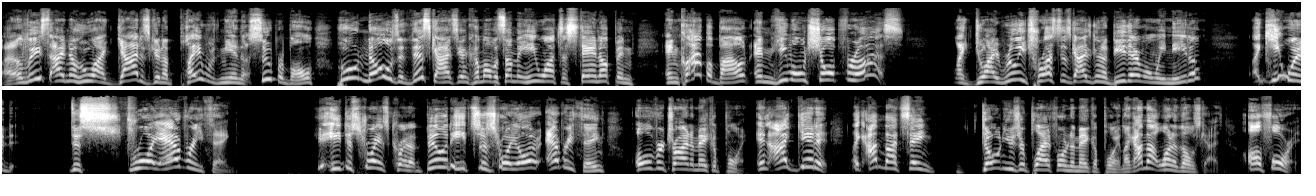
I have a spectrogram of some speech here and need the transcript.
at least I know who I got is going to play with me in the Super Bowl. Who knows if this guy's going to come up with something he wants to stand up and and clap about, and he won't show up for us. Like, do I really trust this guy's going to be there when we need him? Like, he would destroy everything. He, he destroy his credibility. He'd destroy everything over trying to make a point. And I get it. Like, I'm not saying don't use your platform to make a point. Like, I'm not one of those guys. All for it.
